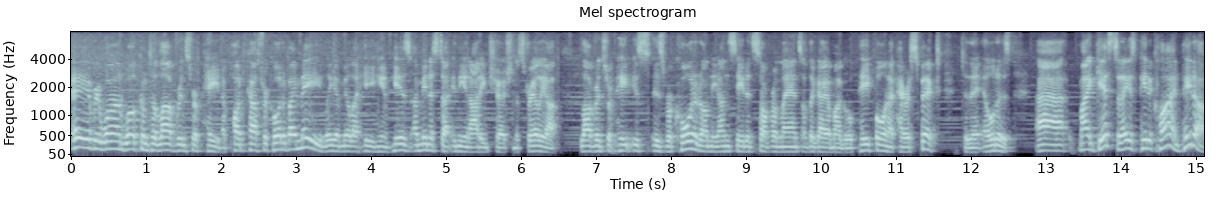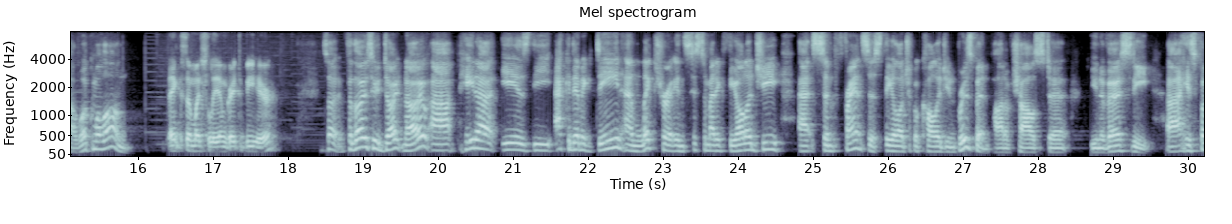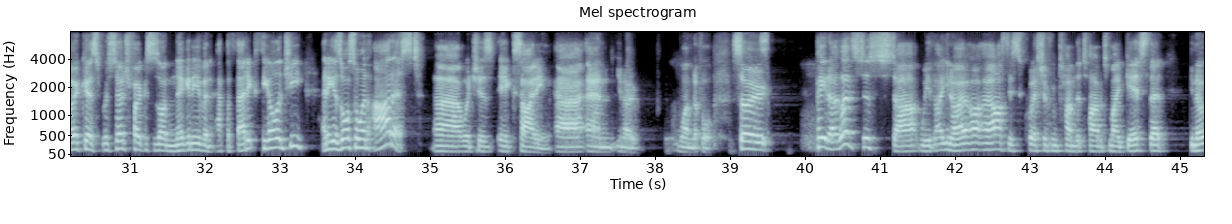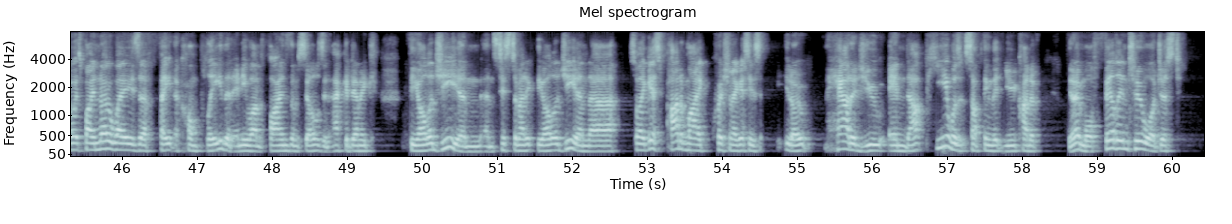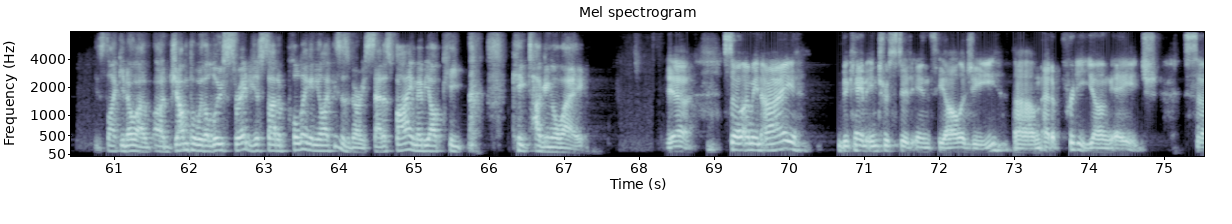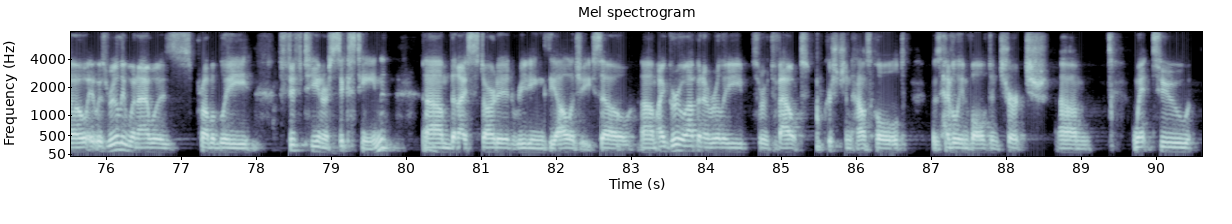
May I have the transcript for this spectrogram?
Hey everyone, welcome to Love, Rinse, Repeat, a podcast recorded by me, Liam Miller, he, him, his, a minister in the Uniting Church in Australia. Love, Rinse, Repeat is, is recorded on the unceded sovereign lands of the Gayamagal people, and I pay respect to their elders. Uh, my guest today is Peter Kline. Peter, welcome along. Thanks so much, Liam. Great to be here. So, for those who don't know, uh, Peter is the academic dean and lecturer in systematic theology at St. Francis Theological College in Brisbane, part of Charles Sturt University. Uh, his focus, research focuses on negative and apophatic theology, and he is also an artist, uh, which is exciting uh, and you know wonderful. So, Peter, let's just start with uh, you know I, I ask this question from time to time to my guests that you know it's by no ways a fait accompli that anyone finds themselves in academic theology and and systematic theology, and uh, so I guess part of my question, I guess, is you know how did you end up here? Was it something that you kind of you know, more fell into, or just it's like you know a, a, jumper with a loose thread. You just started pulling, and you're like, this is very satisfying. Maybe I'll keep keep tugging away. Yeah. So I mean, I became interested in theology um, at a pretty young age. So it was really when I was probably 15 or 16 um, that I started reading theology. So um, I grew up in a really sort of devout Christian household was heavily involved in church, um, went to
